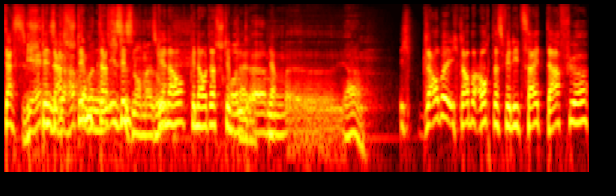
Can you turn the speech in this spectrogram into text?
Das wir stimmt, das gehabt, stimmt, das ist stimmt. es noch mal so. Genau, genau, das stimmt Und leider. ähm, ja. Äh, ja. Ich glaube, ich glaube auch, dass wir die Zeit dafür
